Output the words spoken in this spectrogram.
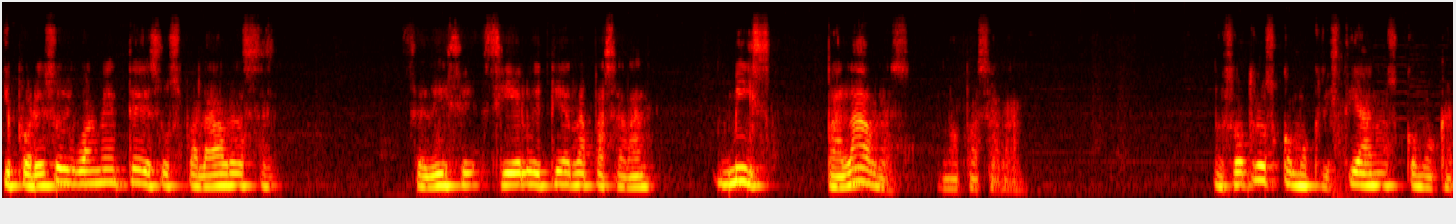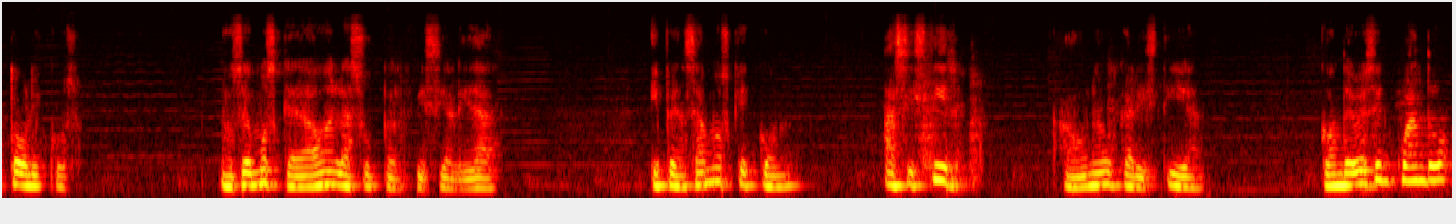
Y por eso igualmente de sus palabras se dice, cielo y tierra pasarán, mis palabras no pasarán. Nosotros como cristianos, como católicos, nos hemos quedado en la superficialidad y pensamos que con asistir a una Eucaristía, con de vez en cuando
